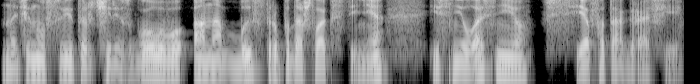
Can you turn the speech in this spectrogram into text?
Натянув свитер через голову, она быстро подошла к стене и сняла с нее все фотографии.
